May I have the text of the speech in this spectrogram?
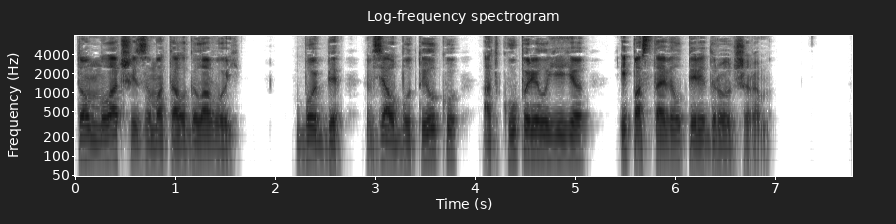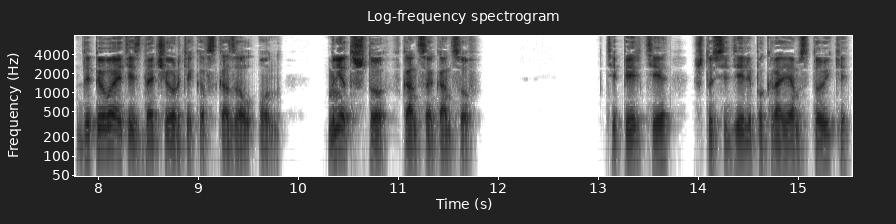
Том младший замотал головой. Бобби взял бутылку, откупорил ее и поставил перед Роджером. "Допивайтесь до чертиков», — сказал он. Мне-то что, в конце концов? Теперь те, что сидели по краям стойки,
